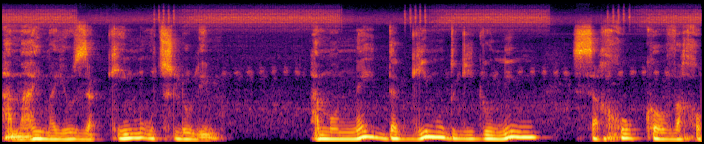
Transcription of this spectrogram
המים היו זכים וצלולים. המוני דגים ודגיגונים שחו כה וכה.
